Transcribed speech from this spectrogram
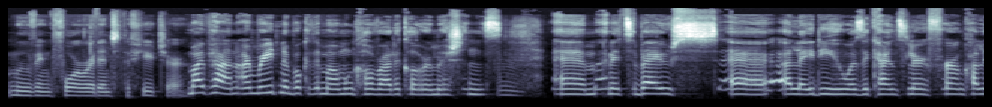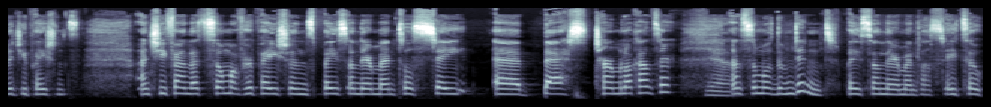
moving forward into the future? My plan. I'm reading a book at the moment called Radical Remissions, um, and it's about uh, a lady who was a counsellor for oncology patients, and she found that some of her patients, based on their mental state, uh, bet terminal cancer, Yeah. and some of them didn't, based on their mental state. So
